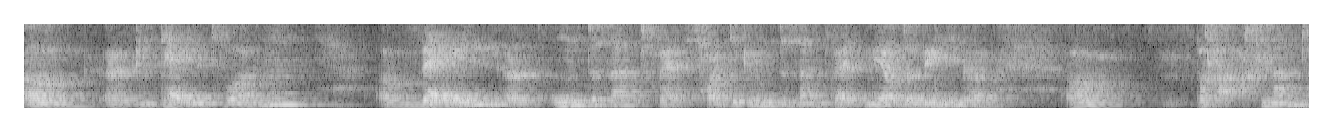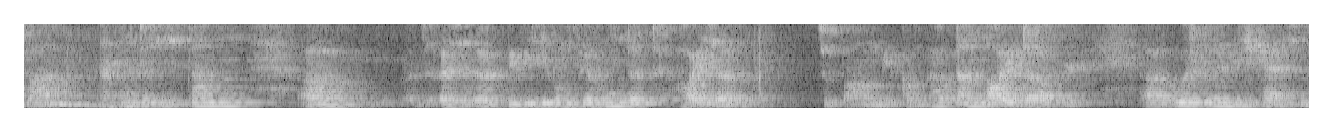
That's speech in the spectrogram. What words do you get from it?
äh, äh, geteilt worden, weil äh, Untersankt Veit, das heutige Untersankt Veit mehr oder weniger Brachland war. Und das ist dann also eine Bewilligung für 100 Häuser zu bauen gekommen, hat dann Neudörfel äh, ursprünglich geheißen.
